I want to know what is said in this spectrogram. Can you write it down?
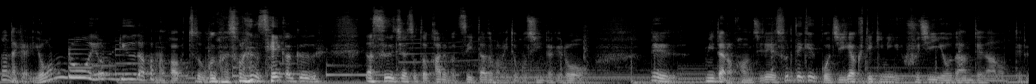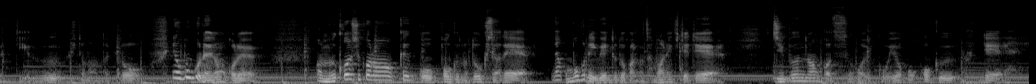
なんだっけ4六四流だかなんかちょっと僕それの正確な数値はちょっと彼のツイッターとか見てほしいんだけどでみたいな感じでそれで結構自虐的に藤井四段って名乗ってるっていう人なんだけどいや僕ねなんかねあ昔から結構僕の読者でなんか僕のイベントとかにもたまに来てて自分なんかすごいこう横国で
